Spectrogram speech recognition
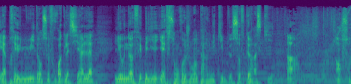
Et après une nuit dans ce froid glacial, Leonov et Beliayev sont rejoints par une équipe de sauveteurs à ski. Ah, enfin.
